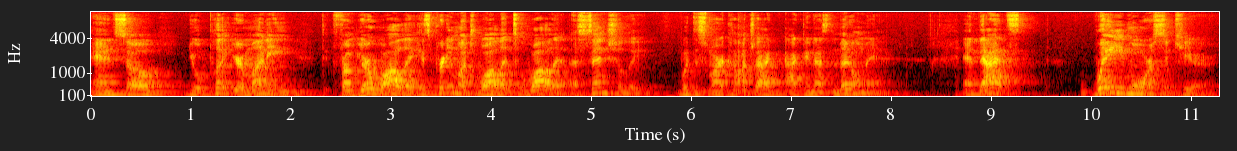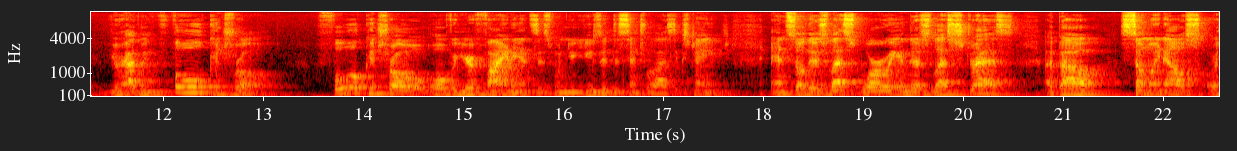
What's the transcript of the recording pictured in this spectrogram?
And so you'll put your money from your wallet, it's pretty much wallet to wallet, essentially, with the smart contract acting as the middleman. And that's way more secure. You're having full control, full control over your finances when you use a decentralized exchange. And so there's less worry and there's less stress about someone else or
